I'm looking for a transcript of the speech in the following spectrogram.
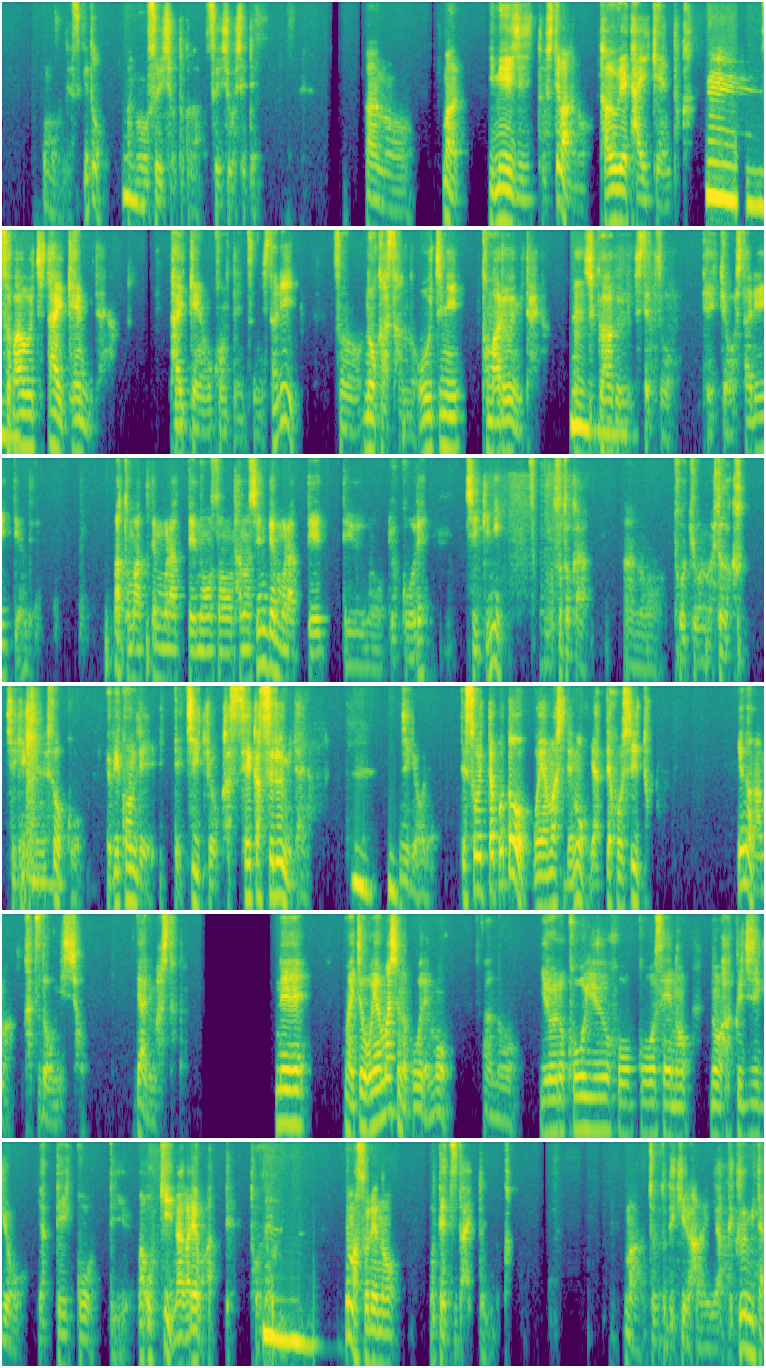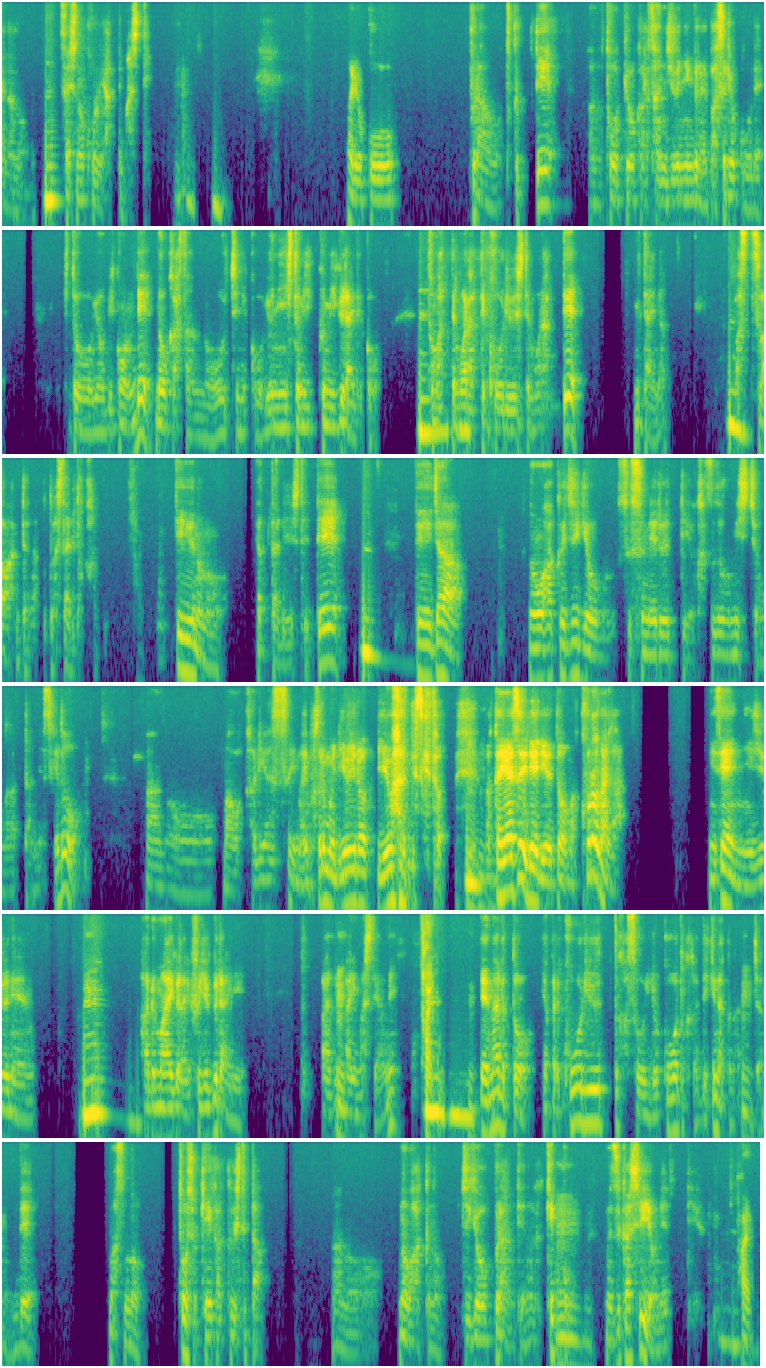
思うんですけど、うん。あの農水省とかが推奨してて。あのまあイメージとしてはあの田植え体験とかうん。そば打ち体験みたいな体験をコンテンツにしたり、その農家さんのお家に泊まるみたいうんな宿泊施設を提供したりっていうんで、まあ、泊まってもらって農村を楽しんでもらってっていうのを旅行で地域にその外からあの東京の人とか地域外の人をこう呼び込んでいって地域を活性化するみたいなうん。事業ででそういったことを小山市でもやってほしいというのが、まあ、活動ミッションでありましたと。で、まあ、一応小山市の方でもあのいろいろこういう方向性の農泊事業をやっていこうっていう、まあ、大きい流れはあって当う然、ん。でまあ、それのお手伝いというか、まあ、ちょっとできる範囲でやっていくみたいなのをうん。最初の頃やってまして、うん。まあ、旅行プランを作ってあの東京から30人ぐらいバス旅行で人を呼び込んで農家さんのお家にこう4人1組ぐらいでこう泊まってもらって交流してもらってみたいな。うん。バスツアーみたいなことをしたりとかっていうのもやったりしてて。うん。でじゃあ農泊事業を進めるっていう活動ミッションがあったんですけどあのまあ分かりやすい、まあ、それもいろいろ理由はあるんですけどうん。分かりやすい例で言うと、まあ、コロナが2020年うん。春前ぐらい冬ぐらいにあり,、うん。ありましたよね。はい。うんでなるとやっぱり交流とかそういう旅行とかができなくなっちゃうんで、まあその当初計画してたあの農泊の事業プランっていうのが結構うん難しいよねっていう。はい。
